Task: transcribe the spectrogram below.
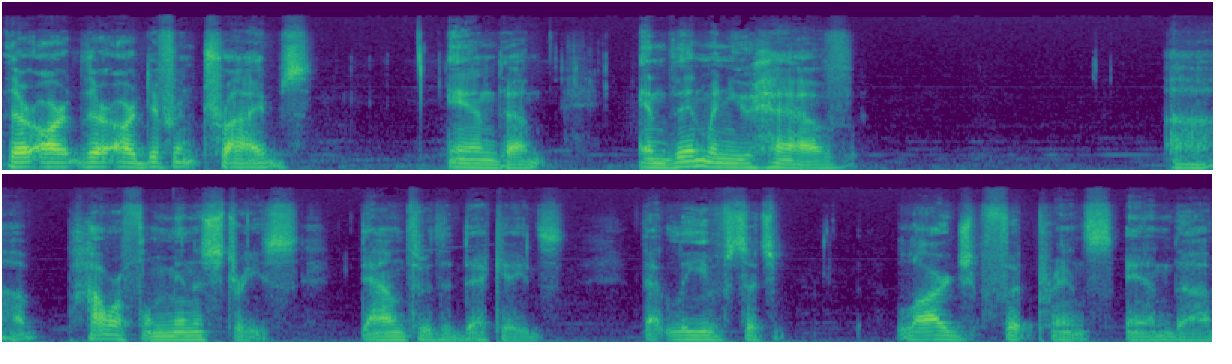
there are, there are different tribes, and, um, and then when you have uh, powerful ministries down through the decades that leave such large footprints and uh,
